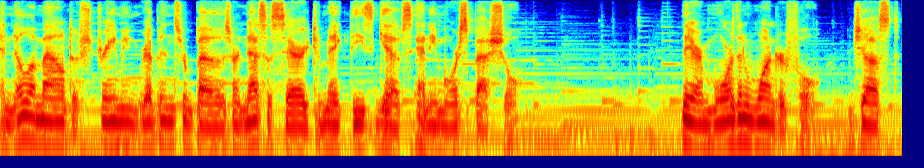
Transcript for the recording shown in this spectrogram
and no amount of streaming ribbons or bows are necessary to make these gifts any more special. They are more than wonderful just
